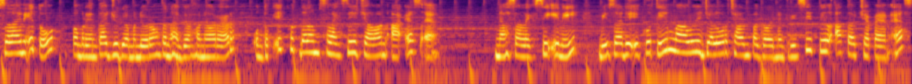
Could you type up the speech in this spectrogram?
Selain itu, pemerintah juga mendorong tenaga honorer untuk ikut dalam seleksi calon ASN. Nah, seleksi ini bisa diikuti melalui jalur calon pegawai negeri sipil atau CPNS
